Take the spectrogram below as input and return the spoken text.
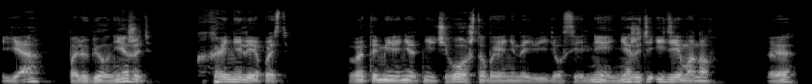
Я? Полюбил нежить? Какая нелепость. В этом мире нет ничего, чтобы я ненавидел сильнее нежити и демонов. Э?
